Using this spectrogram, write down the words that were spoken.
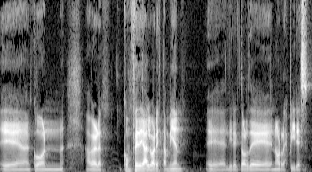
Eh, con, a ver, con Fede Álvarez también, el director de No Respires.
